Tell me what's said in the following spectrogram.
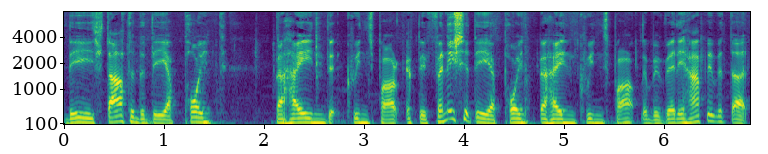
they started the day a point behind Queen's Park. If they finish the day a point behind Queen's Park, they'll be very happy with that.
